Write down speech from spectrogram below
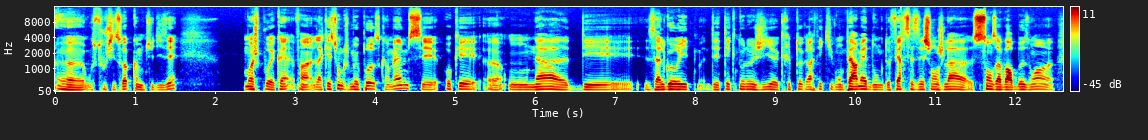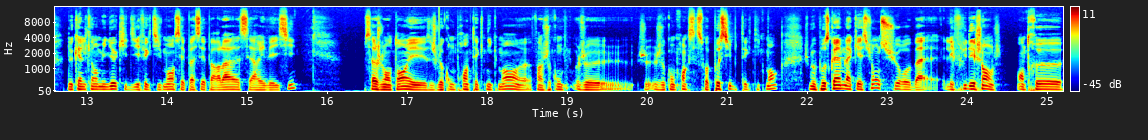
ou SushiSwap, comme tu disais, moi, je pourrais. Enfin, la question que je me pose quand même, c'est ok, euh, on a des algorithmes, des technologies euh, cryptographiques qui vont permettre donc de faire ces échanges-là euh, sans avoir besoin de quelqu'un au milieu qui dit effectivement c'est passé par là, c'est arrivé ici. Ça, je l'entends et je le comprends techniquement. Enfin, je, je, je, comprends que ça soit possible techniquement. Je me pose quand même la question sur bah, les flux d'échange entre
